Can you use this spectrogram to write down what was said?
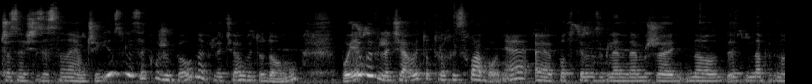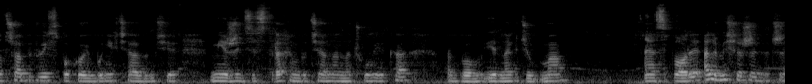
czasem się zastanawiam, czy jest ryzyko, żeby one wleciały do domu, bo jakby wleciały, to trochę słabo, nie? E, Pod tym względem, że no, na pewno trzeba by wyjść z pokoju, bo nie chciałabym się mierzyć ze strachem bociana na człowieka, albo jednak dziób ma e, spory, ale myślę, że, że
